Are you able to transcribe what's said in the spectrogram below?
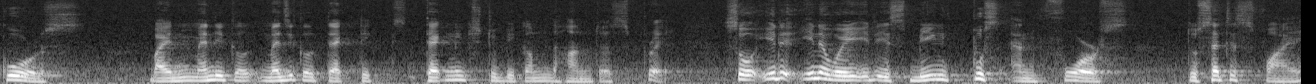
coerced by medical, magical tactics, techniques to become the hunter's prey. So, it, in a way it is being pushed and forced to satisfy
